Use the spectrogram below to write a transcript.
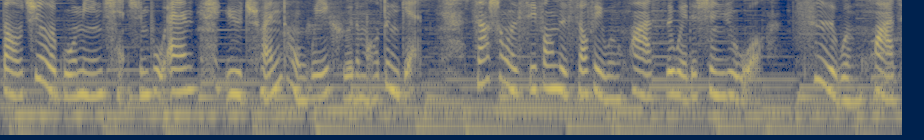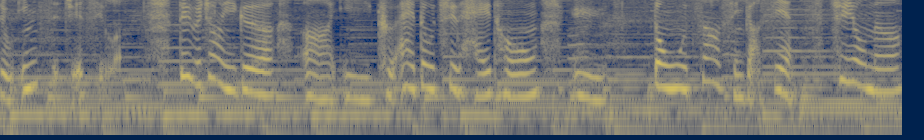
导致了国民产生不安与传统违和的矛矛盾感，加上了西方的消费文化思维的渗入哦。次文化就因此崛起了。对于这样一个呃以可爱逗趣的孩童与动物造型表现，却又呢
